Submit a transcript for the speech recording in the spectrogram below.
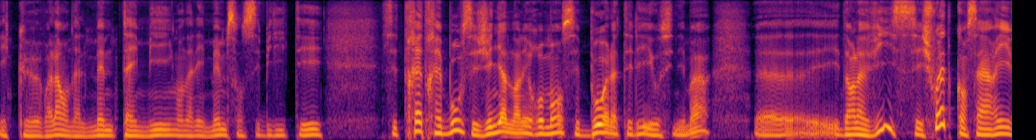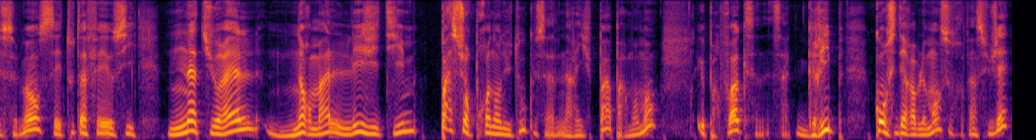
et que voilà, on a le même timing, on a les mêmes sensibilités. C'est très très beau, c'est génial dans les romans, c'est beau à la télé et au cinéma. Euh, et dans la vie, c'est chouette quand ça arrive seulement, c'est tout à fait aussi naturel, normal, légitime, pas surprenant du tout que ça n'arrive pas par moment, et parfois que ça, grippe considérablement sur certains sujets,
